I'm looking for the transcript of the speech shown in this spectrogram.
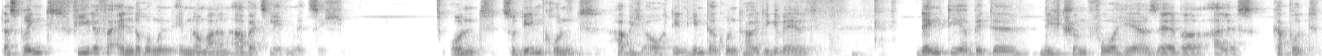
Das bringt viele Veränderungen im normalen Arbeitsleben mit sich. Und zu dem Grund habe ich auch den Hintergrund heute gewählt. Denkt dir bitte nicht schon vorher selber alles kaputt.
